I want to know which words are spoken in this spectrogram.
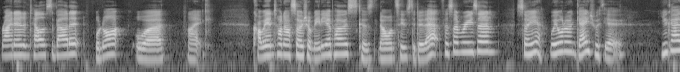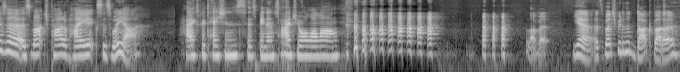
write in and tell us about it, or not, or like comment on our social media posts because no one seems to do that for some reason. So, yeah, we want to engage with you. You guys are as much part of High X as we are. High expectations has been inside you all along. Love it. Yeah, it's much better than duck butter.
